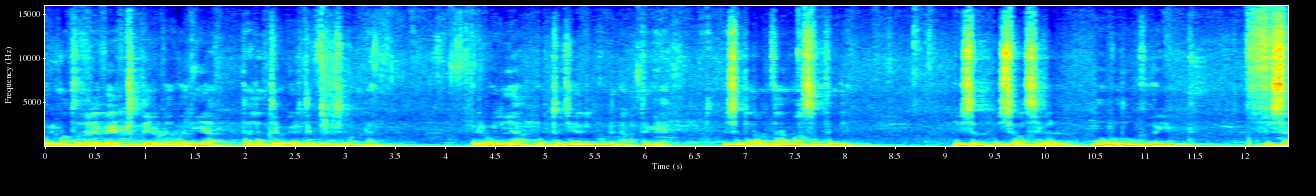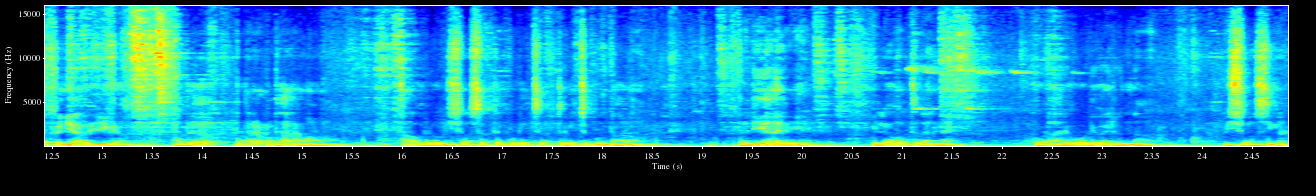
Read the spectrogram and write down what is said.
ഒരു മതനിരപേക്ഷതയുടെ വലിയ തലത്തെ ഉയർത്തിപ്പിടിച്ചുകൊണ്ട് ഒരു വലിയ ഒത്തുചേരൽ കൂടി നടത്തുകയാണ്. വിശുദ്ധ റംദാൻ മാസത്തിൽ വിശു വിശ്വാസികൾ നോമ്പ് നോക്കുകയും വിശപ്പിനെ അറിയുക. അത് വളരെ പ്രധാനമാണ്. ആ ഒരു വിശ്വാസത്തെ കൂടി ചേർത്ത് വെച്ചുകൊണ്ടാണ് വലിയ നിലയിൽ ഈ ലോകത്ത് തന്നെ കോടാനുകൂടി വരുന്ന വിശ്വാസികൾ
